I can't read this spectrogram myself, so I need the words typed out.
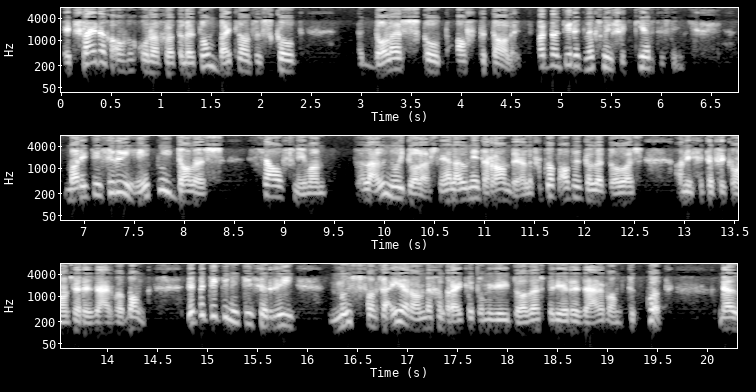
het Vrydag aangekondig dat hulle klomp buitelandse skuld 'n dollar skuld afbetaal het. Wat natuurlik niks meer verkeerd is nie. Maar die tesourier het nie dollars self nie want hulle hou nooit dollars nie, hulle hou net rande. Hulle verkoop altyd hulle dollars aan die Suid-Afrikaanse Reservebank. Dit beteken die tesourier moes van sy eie rande gebruik het om hierdie dollars by die Reservebank te koop. Nou,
